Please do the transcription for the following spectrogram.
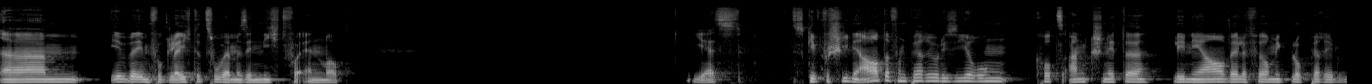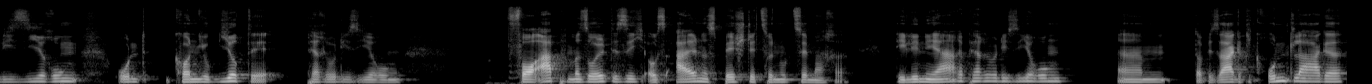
Ähm, eben im Vergleich dazu, wenn man sie nicht verändert. Yes. Es gibt verschiedene Arten von Periodisierung, kurz angeschnitten, linear, wellenförmig, Blockperiodisierung und konjugierte Periodisierung. Vorab, man sollte sich aus allen das Beste zunutze machen. Die lineare Periodisierung, ähm, da besage die Grundlage,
